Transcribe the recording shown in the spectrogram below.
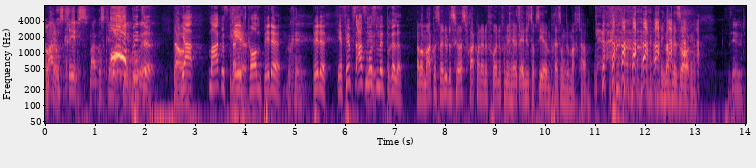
Okay. Markus Krebs. Markus Krebs. Oh, bitte! Down. Ja, Markus Krebs, Danke. komm, bitte. Okay. Bitte. Der Fips Asmussen mit Brille. Aber Markus, wenn du das hörst, frag mal deine Freunde von den Hells Angels, ob sie ihr Impressum gemacht haben. ich mache mir Sorgen. Sehr gut.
